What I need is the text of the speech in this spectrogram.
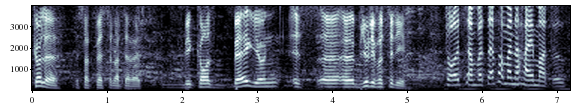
Köln ist das beste Land der Welt. Because Belgium is a beautiful city. Deutschland, weil es einfach meine Heimat ist.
